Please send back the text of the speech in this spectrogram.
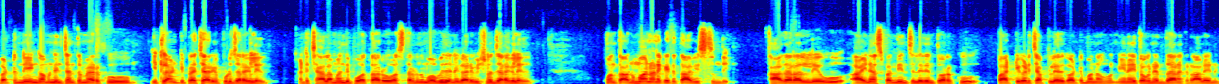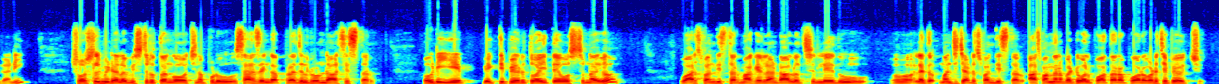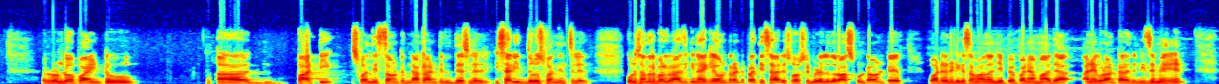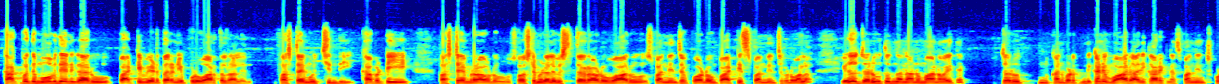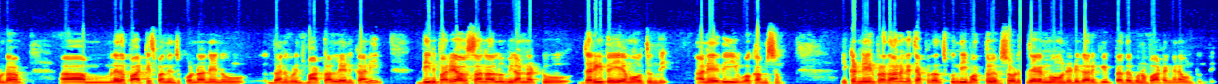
బట్ నేను గమనించేంత మేరకు ఇట్లాంటి ప్రచారం ఎప్పుడు జరగలేదు. అంటే చాలామంది పోతారు వస్తారని మోబిదేని గారి విషయంలో జరగలేదు. కొంత అనుమానానికైతే తావిస్తుంది. ఆధారాలు లేవు ఆయన స్పందించలేదు ఇంతవరకు. పార్టీ కూడా చెప్పలేదు కాబట్టి మనం నేనైతే ఒక నిర్ధారణకు రాలేను కానీ సోషల్ మీడియాలో విస్తృతంగా వచ్చినప్పుడు సహజంగా ప్రజలు రెండు ఆశిస్తారు. ఒకటి ఏ వ్యక్తి పేరుతో అయితే వస్తున్నాయో వారు స్పందిస్తారు. మాకు ఎలాంటి ఆలోచన లేదు. ఆ, లేదా మంచి చెడ్డ స్పందిస్తారు. ఆ స్పందన బట్టి వాళ్ళు పోతారా పోరా కూడా చెప్పవచ్చు. రెండో పాయింట్ పార్టీ స్పందిస్తూ ఉంటుంది. అట్లాంటి ఉద్దేశం లేదు. ఈసారి ఇద్దరూ స్పందించలేదు. కొన్ని సందర్భాలు రాజకీయ నాయకులు ఏమంటారంటే ప్రతిసారి సోషల్ మీడియాలో ఏదో రాసుకుంటా ఉంటే వాటన్నిటికీ సమాధానం చెప్పే పని మాదా అనే కూడా అంటారు. అది నిజమే. కాకపోతే మోబిదేని గారు పార్టీ వీడతారని ఎప్పుడు వార్తలు రాలేదు. ఫస్ట్ టైం వచ్చింది. కాబట్టి ఫస్ట్ టైం రావడం సోషల్ మీడియాలో విస్తృతంగా రావడం వారు స్పందించకపోవడం పార్టీ స్పందించడం వల్ల ఏదో జరుగుతుందన్న అనుమానం అయితే జరుగు కనబడుతుంది. కానీ వారు అధికారికంగా స్పందించకుండా లేదా పార్టీ స్పందించకుండా నేను దాని గురించి మాట్లాడలేను. కానీ దీని పర్యవసానాలు మీరు అన్నట్టు జరిగితే ఏమవుతుంది అనేది ఒక అంశం. ఇక్కడ నేను ప్రధానంగా చెప్పదలుచుకుంది ఈ మొత్తం ఎపిసోడ్ జగన్మోహన్ రెడ్డి గారికి పెద్ద గుణపాఠంగానే ఉంటుంది.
